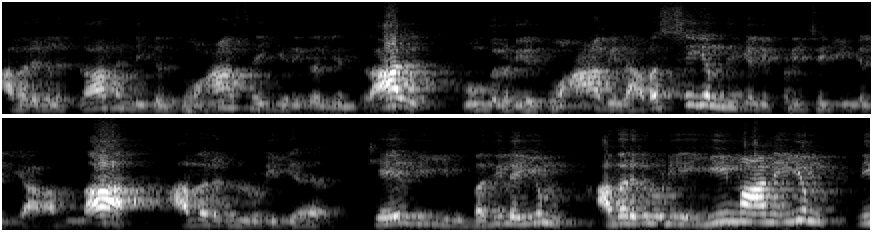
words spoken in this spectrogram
அவர்களுக்காக நீங்கள் துவா செய்கிறீர்கள் என்றால் உங்களுடைய துவாவில் அவசியம் நீங்கள் இப்படி செய்யுங்கள் யா அல்லா அவர்களுடைய கேள்வியின் பதிலையும் அவர்களுடைய ஈமானையும் நீ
